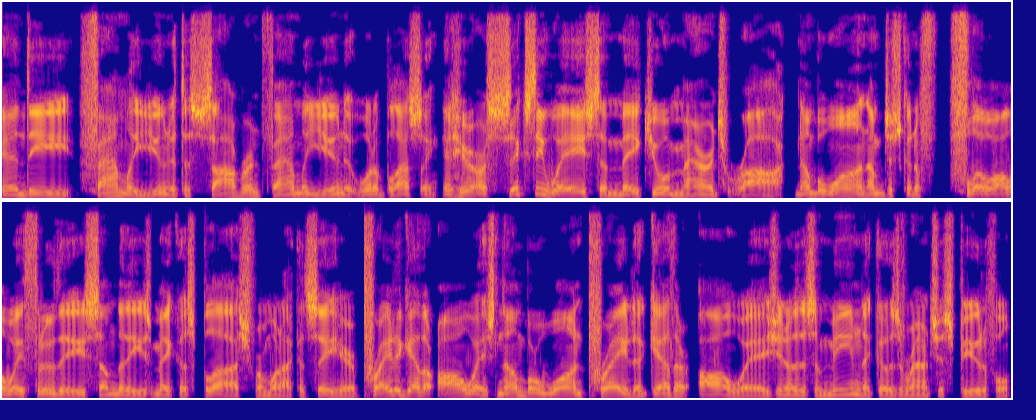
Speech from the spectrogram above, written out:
in the family unit, the sovereign family unit. What a blessing. And here are 60 ways to make your marriage rock. Number one, I'm just going to f- flow all the way through these. Some of these make us blush from what I could see here. Pray together always. Number one, pray together always. You know, there's a meme that goes around, just beautiful.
